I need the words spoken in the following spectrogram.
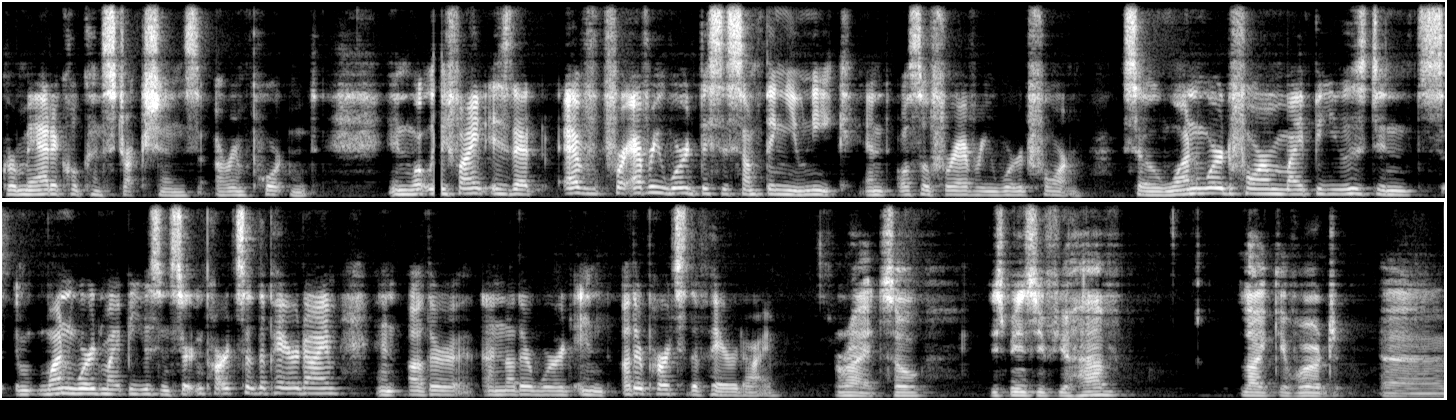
grammatical constructions are important. And what we find is that ev- for every word, this is something unique, and also for every word form. So one word form might be used in one word might be used in certain parts of the paradigm, and other another word in other parts of the paradigm. Right. So this means if you have like a word, uh,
